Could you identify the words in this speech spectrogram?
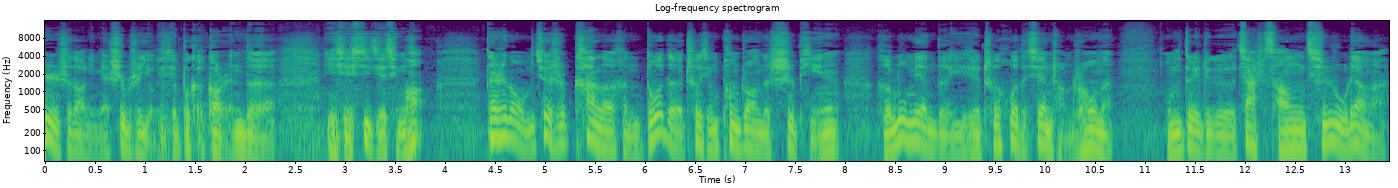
认识到里面是不是有一些不可告人的一些细节情况，但是呢，我们确实看了很多的车型碰撞的视频和路面的一些车祸的现场之后呢，我们对这个驾驶舱侵入量啊，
